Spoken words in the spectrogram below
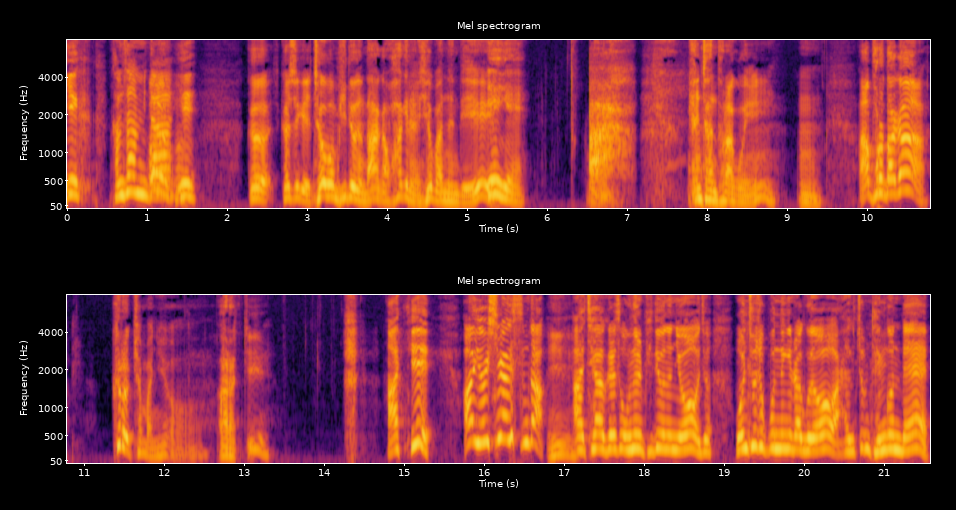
예 감사합니다. 어, 어. 예. 그, 그 시기 저번 비디오는 나가 확인을 해봤는데 예, 예. 괜찮더라고. 응. 앞으로다가 그렇게만요. 알았지? 아, 예. 아, 열심히 하겠습니다. 예. 아, 제가 그래서 오늘 비디오는요, 저, 원초적 본능이라고요. 아, 좀 된 건데,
